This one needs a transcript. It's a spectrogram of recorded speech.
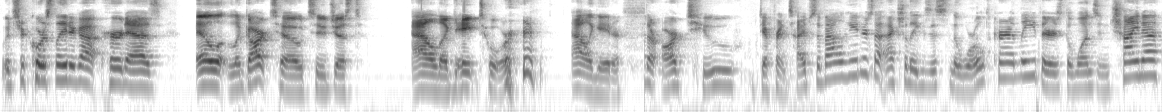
which of course later got heard as El Lagarto to just alligator. Alligator. There are two different types of alligators that actually exist in the world currently. There's the ones in China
